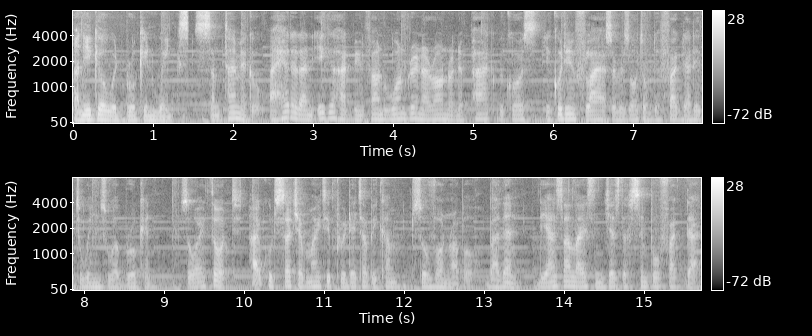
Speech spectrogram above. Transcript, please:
an eagle with broken wings. Some time ago, I heard that an eagle had been found wandering around on the park because it couldn't fly as a result of the fact that its wings were broken. So I thought, how could such a mighty predator become so vulnerable? But then, the answer lies in just the simple fact that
